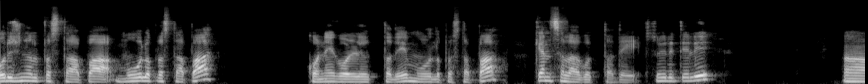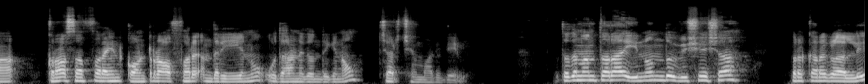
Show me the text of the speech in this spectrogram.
ಒರಿಜಿನಲ್ ಪ್ರಸ್ತಾಪ, ಮೂಲ ಪ್ರಸ್ತಾಪ ಕೊನೆಗೊಳ್ಳುತ್ತದೆ, ಮೂಲ ಪ್ರಸ್ತಾಪ ಕ್ಯಾನ್ಸಲ್ ಆಗುತ್ತದೆ. ಸೊ ಈ ರೀತಿಯಲ್ಲಿ cross offer and counter offer ಅಂದರೆ ಏನು? ಉದಾಹರಣೆದೊಂದಿಗೆ ನಾವು ಚರ್ಚೆ ಮಾಡಿದ್ದೇವೆ. ತದನಂತರ ಇನ್ನೊಂದು ವಿಶೇಷ ಪ್ರಕಾರಗಳಲ್ಲಿ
